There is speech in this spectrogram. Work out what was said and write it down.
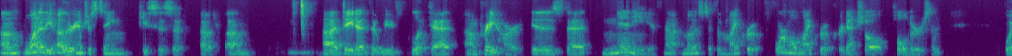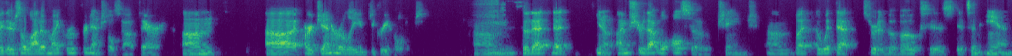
Um, one of the other interesting pieces of, of um, uh, data that we've looked at um, pretty hard is that many, if not most of the micro formal micro credential holders, and boy, there's a lot of micro credentials out there, um, uh, are generally degree holders. Um, so that that you know, I'm sure that will also change. Um, but what that sort of evokes is it's an and.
